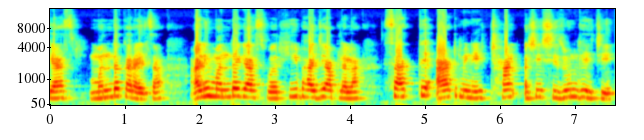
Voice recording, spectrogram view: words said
गॅस मंद करायचा आणि मंद गॅसवर ही भाजी आपल्याला सात ते आठ मिनिट छान अशी शिजून घ्यायची.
